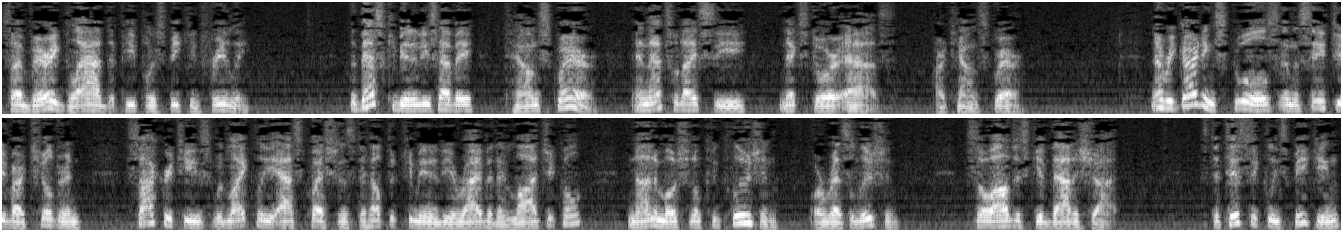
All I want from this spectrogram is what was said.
So I'm very glad that people are speaking freely. The best communities have a town square, and that's what I see Nextdoor as, our town square. Now regarding schools and the safety of our children, Socrates would likely ask questions to help the community arrive at a logical, non-emotional conclusion or resolution. So I'll just give that a shot. Statistically speaking,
